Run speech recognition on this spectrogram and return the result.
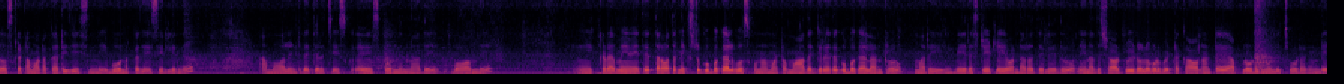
దోసకాయ టమాటా కర్రీ చేసింది బోనక్క చేసి వెళ్ళింది. అమ్మ వాళ్ళ ఇంటి దగ్గర చేసుకో వేసుకొని తిన్నది బాగుంది. ఇక్కడ మేమైతే తర్వాత నెక్స్ట్ గుబ్బకాయలు కోసుకున్నాం అనమాట మా దగ్గర అయితే గుబ్బకాయలు అంటారు. మరి వేరే స్టేట్లో ఏమంటారో తెలియదు. నేను అది షార్ట్ వీడియోలో కూడా పెట్టా. కావాలంటే అప్లోడింగ్ ఉంది చూడండి.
